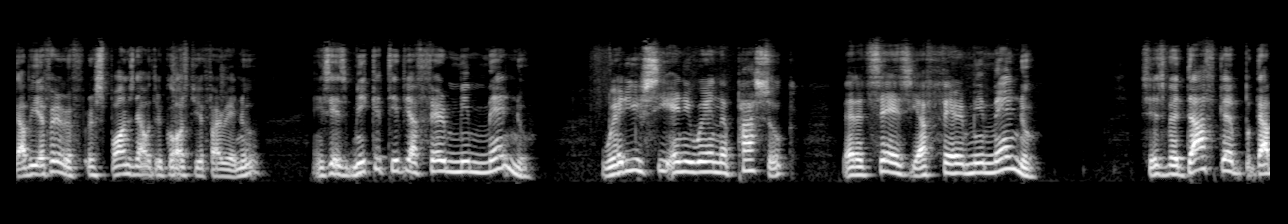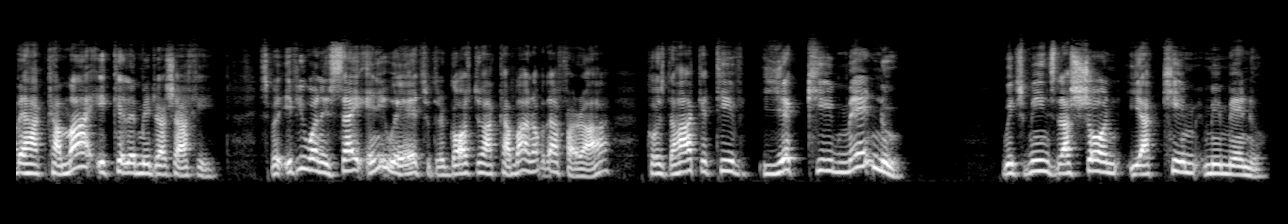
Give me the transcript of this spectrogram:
Rabbi Yafer responds now with regards to Yafarenu. And he says, Mikativ Yafer Mimenu. Where do you see anywhere in the Pasuk that it says Yafer Mimenu. says Vedafka gabe hakama midrashachi. But if you want to say anywhere, it's with regards to hakama, not with afara, because the hakativ yekimenu, which means lashon yakim mimenu.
